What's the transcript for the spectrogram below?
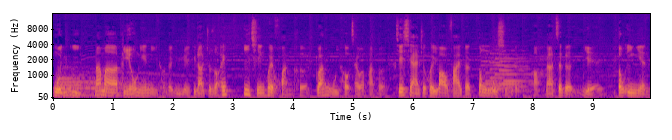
瘟疫。那么牛年里头的预言提到，就是说，哎，疫情会缓和，端午以后才会缓和，接下来就会爆发一个动物型的，好，那这个也都应验了。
